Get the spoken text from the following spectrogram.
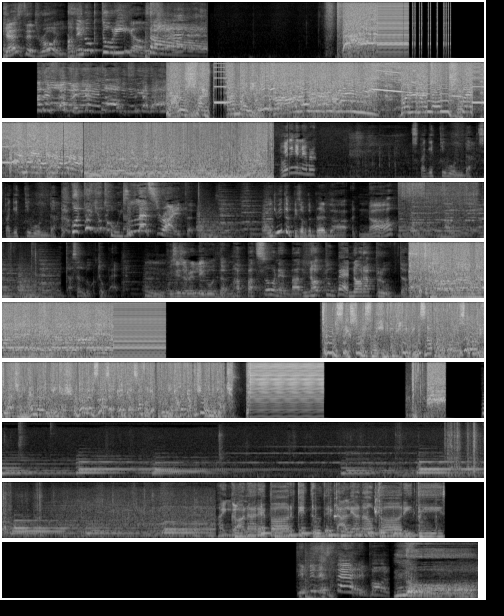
Guess the droid. Oh, they look too real. Allo spacca mai! Allo mai! Voglio allo spacca mai la Spaghetti Wunda, spaghetti Wunda. What are you doing? Let's write. Did you eat a piece of the bread? Uh, no. doesn't look too bad. Mm, this is really good. Mappazzone, but not too bad. Not approved. six stories to make you complete things not by the way. So don't be flat and end up doing cash. No, that's not. Don't forget to bring a hot cappuccino in lunch. I'm gonna report it to the Italian authorities. This is terrible. No.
